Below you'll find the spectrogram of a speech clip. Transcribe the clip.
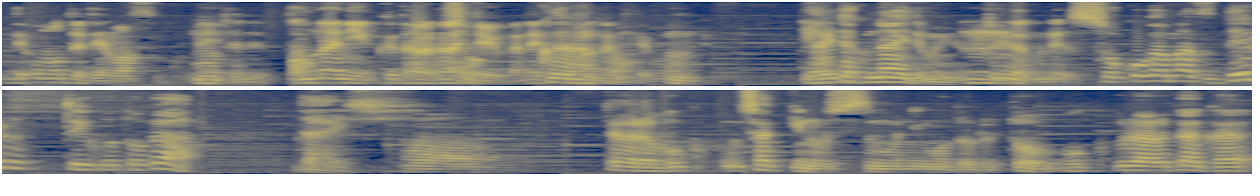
あ。で、表出ますもんね。表でこんなにくだらないというかね、そうつまんなくても。うんやりたくないでもいいの。うんとにかくね、そこがまず出るっていうことが大事。あだから僕、さっきの質問に戻ると、僕らがが、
